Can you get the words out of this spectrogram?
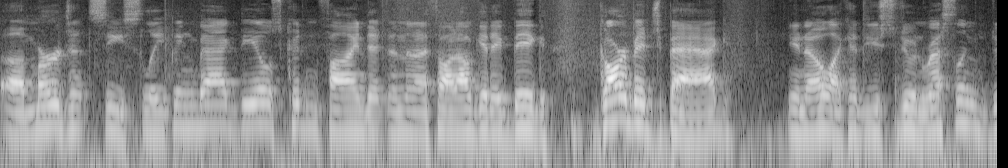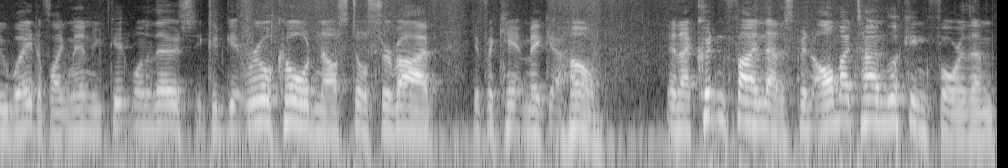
emergency sleeping bag deals. Couldn't find it, and then I thought I'll get a big garbage bag. You know, like I used to do in wrestling, to do weight. Of like, man, you get one of those, it could get real cold, and I'll still survive if I can't make it home. And I couldn't find that. I spent all my time looking for them,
